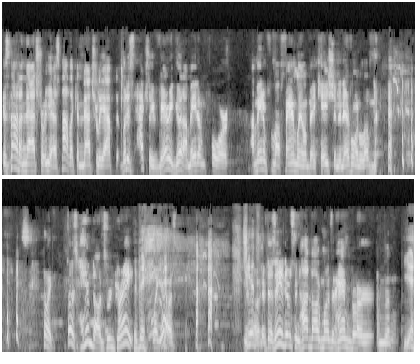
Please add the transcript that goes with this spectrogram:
it's not a natural. Yeah, it's not like a naturally apt, but it's actually very good. I made them for I made them for my family on vacation, and everyone loved They're like those ham dogs were great. They- like yeah, it's, know, that's- if there's any difference in hot dog buns and hamburgers, I'm- Yeah.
